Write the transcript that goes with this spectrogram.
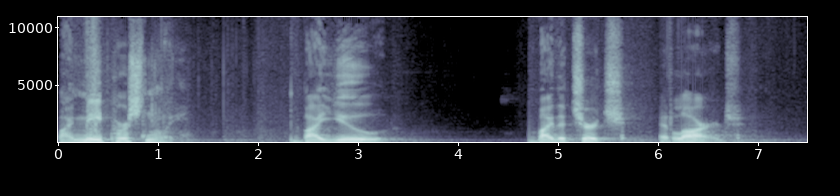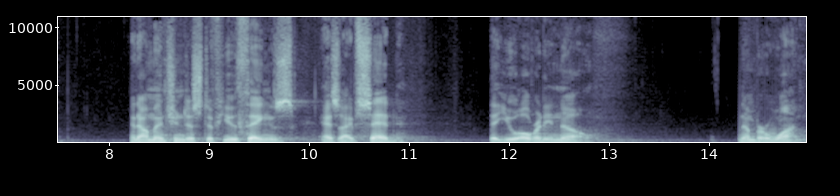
by me personally, by you, by the church at large. And I'll mention just a few things, as I've said, that you already know. Number one,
